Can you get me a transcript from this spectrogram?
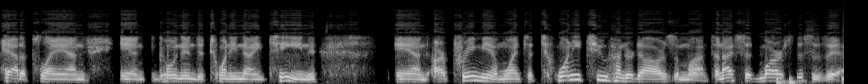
had a plan in going into 2019 and our premium went to $2,200 a month. And I said, Marsh, this is it.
